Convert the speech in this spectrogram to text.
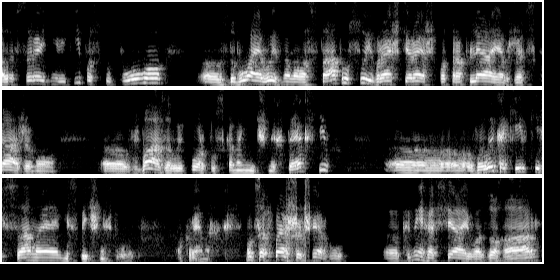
але в середні віки поступово е, здобуває визнаного статусу і, врешті-решт, потрапляє вже, скажімо, е, в базовий корпус канонічних текстів. е, Велика кількість саме містичних творів окремих. Ну, це в першу чергу книга Сяйва Зогар,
